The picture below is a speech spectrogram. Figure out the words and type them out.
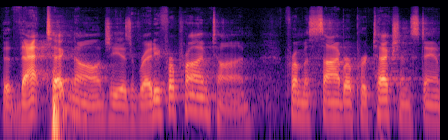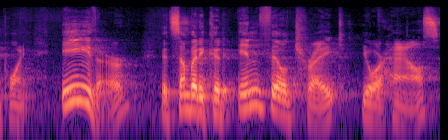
that that technology is ready for prime time from a cyber protection standpoint. Either that somebody could infiltrate your house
